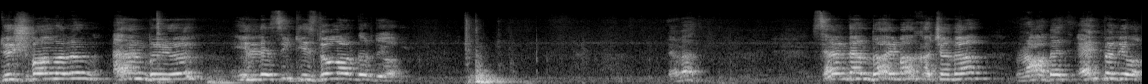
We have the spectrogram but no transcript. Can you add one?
Düşmanların en büyük illesi gizli olandır diyor. Evet. Senden daima kaçana rağbet etme diyor.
